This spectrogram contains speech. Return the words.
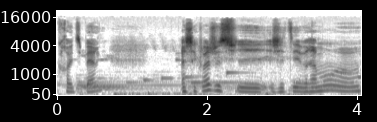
Kreuzberg. À chaque fois, je suis, j'étais vraiment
